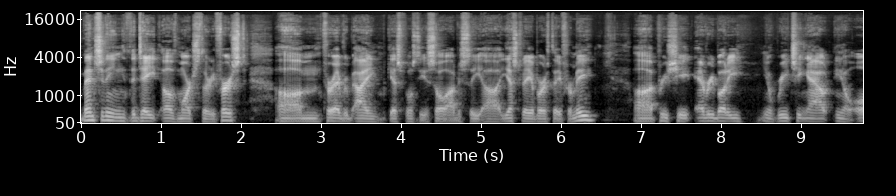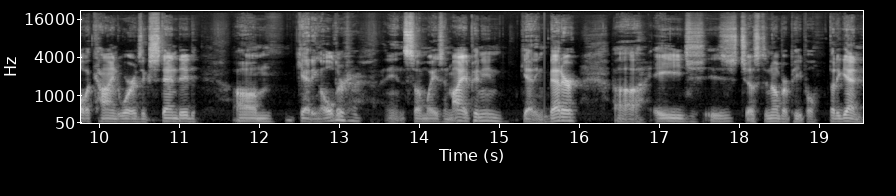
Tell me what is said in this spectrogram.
Mentioning the date of March 31st um, for every, I guess most of you saw obviously uh, yesterday a birthday for me. Uh, appreciate everybody you know, reaching out, you know, all the kind words extended, um, getting older in some ways, in my opinion, getting better. Uh, age is just a number people. But again,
